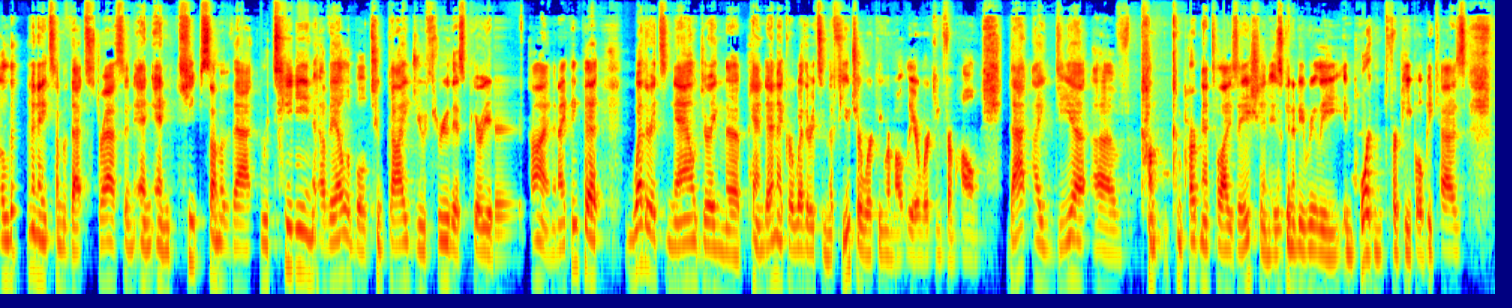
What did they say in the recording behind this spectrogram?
eliminate some of that stress and, and, and keep some of that routine available to guide you through this period of time. And I think that whether it's now during the pandemic or whether it's in the future working remotely or working from home, that idea of com- compartmentalization is going to be really important for people because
